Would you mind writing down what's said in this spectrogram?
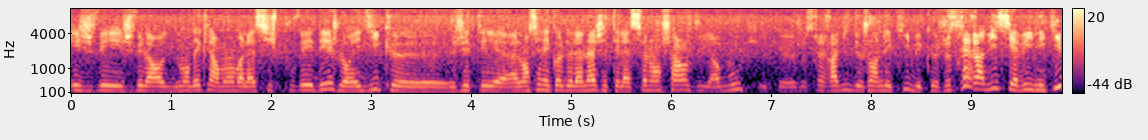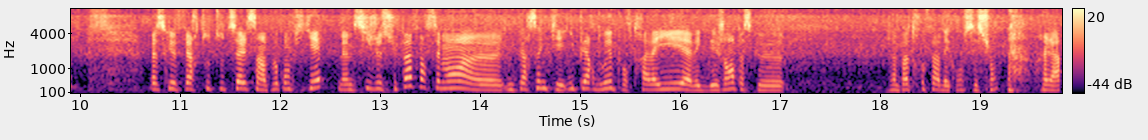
et je vais, leur demander clairement voilà, si je pouvais aider. Je leur ai dit que j'étais à l'ancienne école de l'ANA, j'étais la seule en charge du yearbook et que je serais ravie de joindre l'équipe et que je serais ravie s'il y avait une équipe. Parce que faire tout toute seule, c'est un peu compliqué. Même si je suis pas forcément euh, une personne qui est hyper douée pour travailler avec des gens parce que j'aime pas trop faire des concessions. voilà,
